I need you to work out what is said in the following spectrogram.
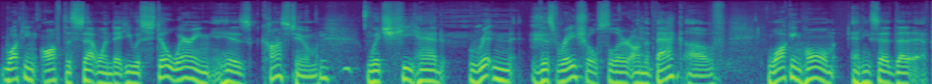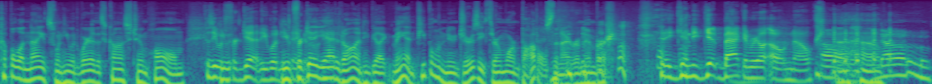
walking off the set one day, he was still wearing his costume, Mm-hmm. which he had written this racial slur on the back of. Walking home, and he said that a couple of nights when he would wear this costume home, because he would would- forget. He wouldn't. He'd take forget it he had it on. He'd be like, "Man, people in New Jersey throw more bottles than I remember." And again, he'd get back and realize, oh no. no.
